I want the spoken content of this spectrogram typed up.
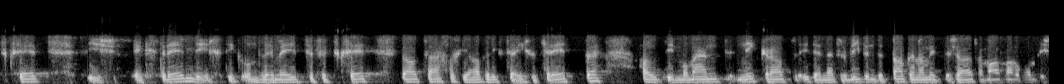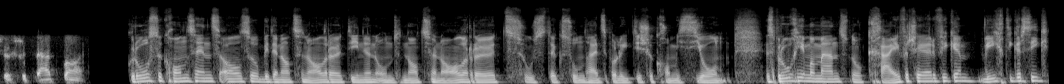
das Gesetz ist extrem wichtig und wenn man jetzt für das Gesetz tatsächlich in Anführungszeichen zu retten, halt im Moment nicht gerade in den verbleibenden Tagen noch mit der scharfen Maßnahme kommt, ist das vertretbar. Grosser Konsens also bei den Nationalrätinnen und Nationalräten aus der Gesundheitspolitischen Kommission. Es braucht im Moment noch keine Verschärfungen. Wichtiger ist, dass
